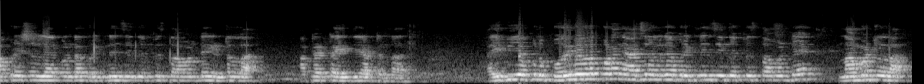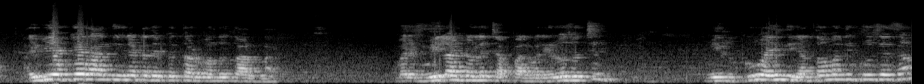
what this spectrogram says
ఆపరేషన్ లేకుండా ప్రెగ్నెన్సీ తెప్పిస్తామంటే ఇంటల్లా అటట్ అయింది అంటున్నారు. ఐవీఎఫ్లు పోయిన వాళ్ళకి కూడా న్యాచురల్గా ప్రెగ్నెన్సీ తెప్పిస్తామంటే నమ్మట్లా. ఐవీఎఫ్కే రాని దిగినట్టు తెప్పిస్తాడు బంధువుతో అంటున్నారు. మరి మీలాంటి వాళ్ళే చెప్పాలి. మరి ఈరోజు వచ్చింది. మీకు ప్రూవ్ అయింది. ఎంతోమంది ప్రూవ్ చేసాం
